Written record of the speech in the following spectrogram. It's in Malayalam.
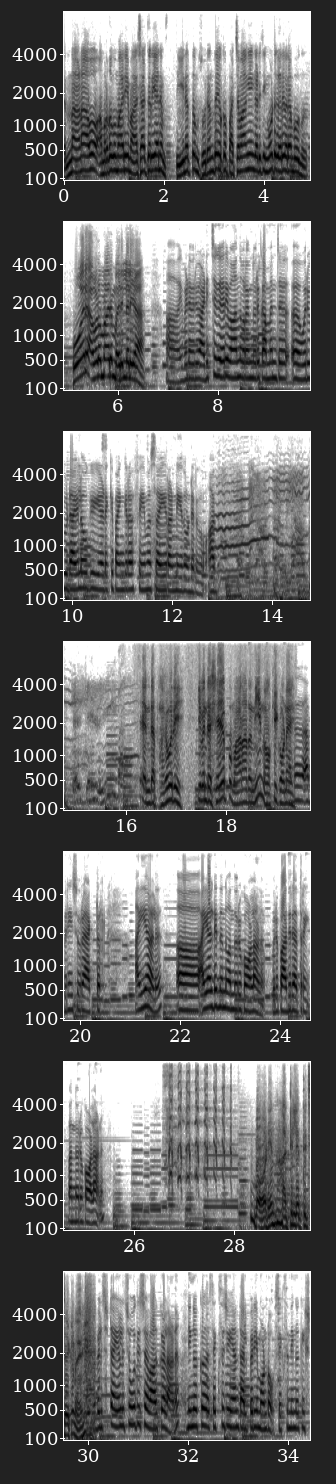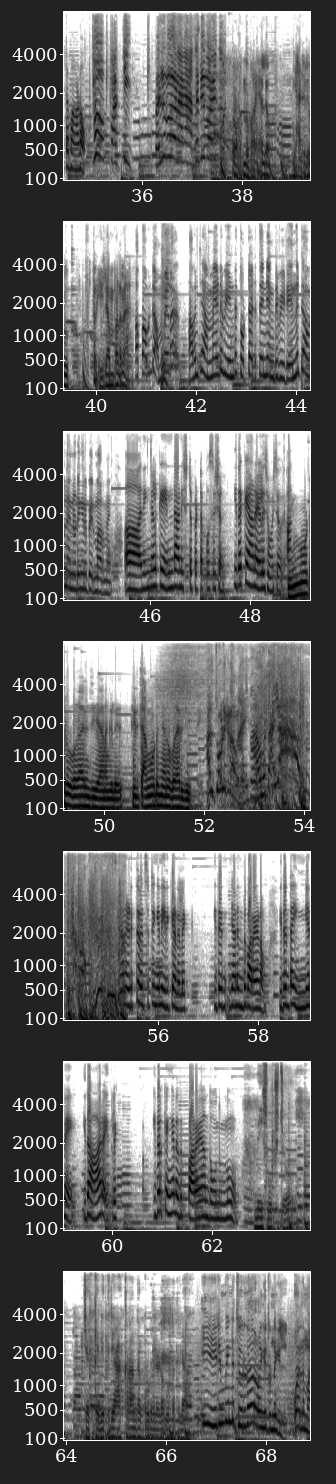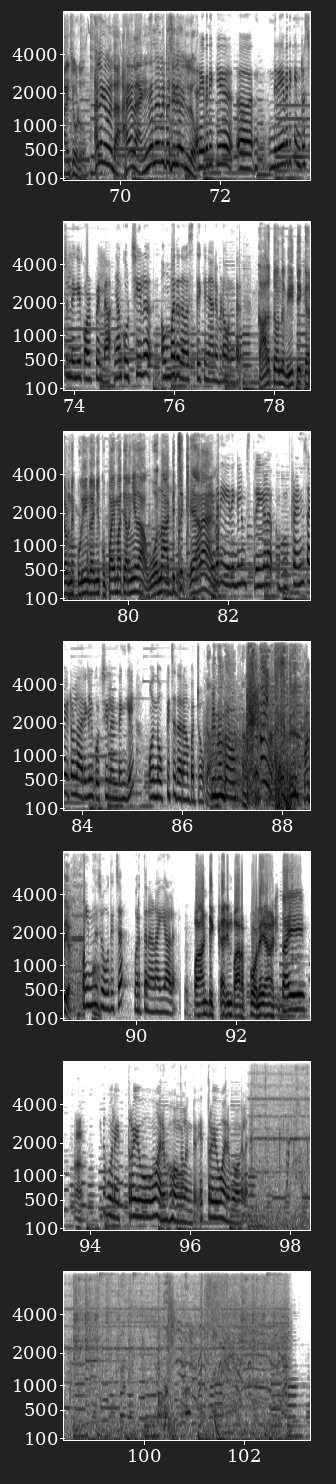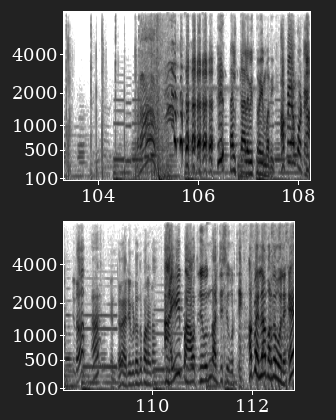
എന്നാണാവോ അമൃതകുമാരിയും ആശാചെറിയാനും തീനത്തും സുരന്തയൊക്കെ ഒക്കെ പച്ചമാങ്ങയും കടിച്ച് ഇങ്ങോട്ട് കയറി വരാൻ പോകുന്നത്? ഒരവളുമാരും വരില്ലളിയാ. ആ, ഇവിടെ ഒരു അടിച്ചു കയറി വാന്ന് പറയുന്ന ഒരു കമന്റ് ഒരു ഡയലോഗ് ഈ ഇടയ്ക്ക് ഭയങ്കര ഫേമസ് ആയി റൺ ചെയ്തോണ്ടിരുന്നു അത് എന്റെ ഭഗവതി ഇവന്റെ ഷേപ്പ് മാറാതെ നീ നോക്കിക്കോണേ. അത് അഭിനയിച്ച ഒരു ആക്ടർ അയാൾ അയാളുടെ നിന്ന് വന്നൊരു കോളാണ് ഒരു പാതിരാത്രി വന്നൊരു കോളാണ് ബോഡി നാട്ടിലെത്തിച്ചേക്കണേ. വിളിച്ചിട്ട് അയാൾ ചോദിച്ച വാക്കുകളാണ്. നിങ്ങൾക്ക് സെക്സ് ചെയ്യാൻ താല്പര്യമുണ്ടോ? സെക്സ് നിങ്ങൾക്ക് ഇഷ്ടമാണോ? തുറന്നു പറയാലോ. ഞാനൊരു സ്ത്രീലമ്പടന. അപ്പൊ അവന്റെ അമ്മയുടെ അവന്റെ അമ്മയുടെ വീടിന്റെ തൊട്ടടുത്ത് തന്നെ എന്റെ വീട്. എന്നിട്ട് അവൻ എന്നോട് ഇങ്ങനെ പെരുമാറണേ? ആ, നിങ്ങൾക്ക് എന്താണ് ഇഷ്ടപ്പെട്ട പൊസിഷൻ ഇതൊക്കെയാണ് അയാൾ ചോദിച്ചത്. അങ്ങോട്ട് ഇങ്ങോട്ടൊരു ഉപകാരം ചെയ്യുകയാണെങ്കിൽ തിരിച്ച് അങ്ങോട്ടും ഞാൻ ഉപകാരം ചെയ്യും. ഞാൻ എടുത്തു വെച്ചിട്ട് ഇങ്ങനെ ഇരിക്കുകയാണ് ഇത് ഞാൻ എന്ത് പറയണം? ഇതെന്താ ഇങ്ങനെ? ഇത് ആരാ ലൈക്ക് ഇവർക്ക് എങ്ങനെ ഇത് പറയാൻ തോന്നുന്നു? നീ സൂക്ഷിച്ചോ? ചെക്കൻ ഇത്തിരി ആക്രാന്തം കൂടുതലുള്ള കൂട്ടത്തിലാണ് ഈ ഇരുമ്പിന്റെ ചുരിദാർ ഇറങ്ങിയിട്ടുണ്ടെങ്കിൽ ഒരെണ്ണം വാങ്ങിച്ചോളൂ. അല്ലെങ്കിൽ വേണ്ട അയാൾ അങ്ങനെ വിട്ട ശരിയാവില്ലല്ലോ. രേവതിക്ക് രേവതിക്ക് ഇൻട്രസ്റ്റ് ഇല്ലെങ്കിൽ കുഴപ്പമില്ല. ഞാൻ കൊച്ചിയിൽ ഒമ്പത് ദിവസത്തേക്ക് ഞാൻ ഇവിടെ ഉണ്ട്. കാലത്ത് വന്ന് വീട്ടിൽ കയറി ഉടനെ കുളിയും കഴിഞ്ഞ് കുപ്പായി മാറ്റി ഇറങ്ങിയതാ. ഒന്ന് അടിച്ച് കേറാൻ. രേവതി ഏതെങ്കിലും സ്ത്രീകളെ ഫ്രണ്ട്സ് ആയിട്ടുള്ള ആരെങ്കിലും കൊച്ചിയിലുണ്ടെങ്കിൽ ഒന്ന് ഒപ്പിച്ചു തരാൻ പറ്റുമോ പിന്നെന്താ? മതിയോ? ഇന്ന് ചോദിച്ച ഒരുത്തനാണ് അയാൾ. പാണ്ടിക്കരിമ്പാറ പോലെയാണ് ഇതുപോലെ എത്രയോ അനുഭവങ്ങളുണ്ട്. എത്രയോ അനുഭവങ്ങൾ. തൽക്കാലം ഇത്രയും മതി. അപ്പൊ ഞാൻ പോട്ടെ. എന്റെ കാര്യം കൂടെ ഒന്ന് പറയടാ. ആ ഈ പാവത്തിന് ഒന്ന് അഡ്ജസ്റ്റ് കൊടുത്തേ. അപ്പൊ എല്ലാം പറഞ്ഞ പോലെ ഏ?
